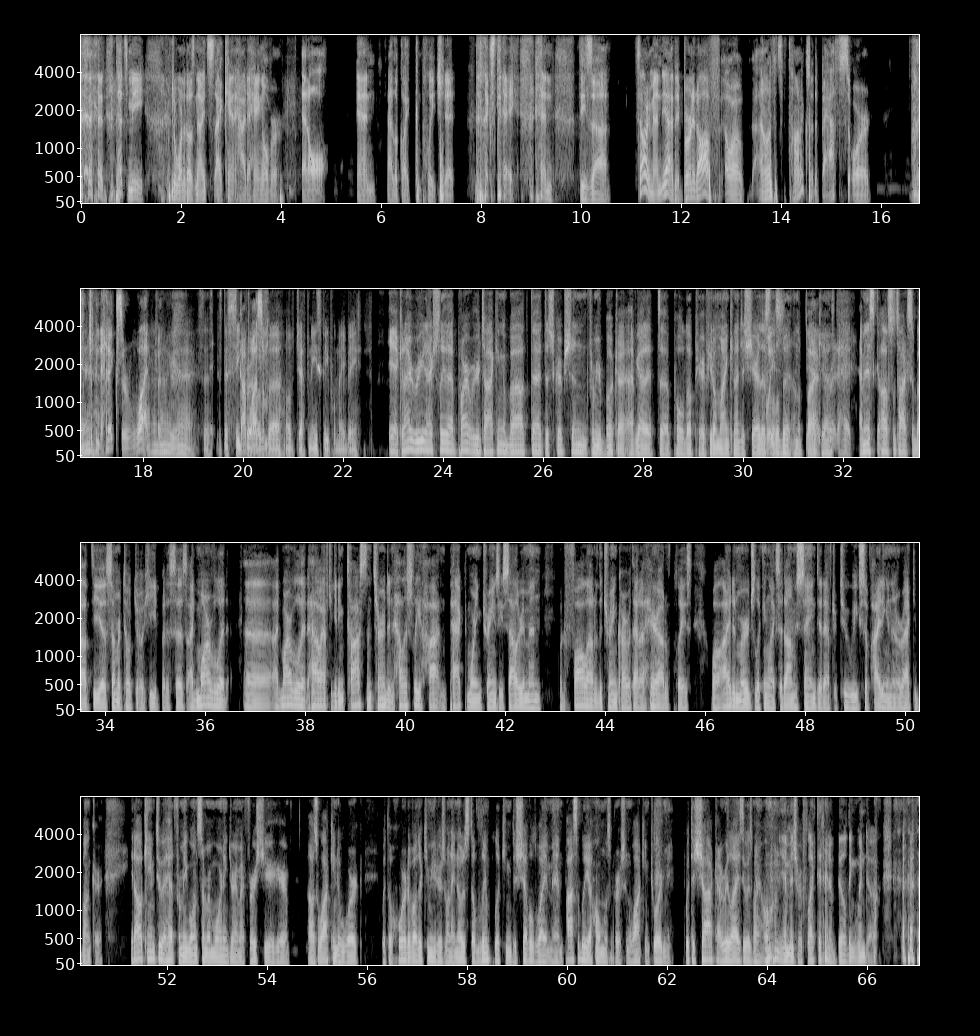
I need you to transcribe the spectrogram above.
That's me. After one of those nights, I can't hide a hangover at all, and I look like complete shit the next day. And these uh, salary men, yeah, they burn it off. Or I don't know if it's the tonics or the baths or Yeah. genetics or I what, don't but know. Yeah, it's, the- it's the secret of uh, of Japanese people, maybe. Yeah, can I read actually that part where you're talking about that description from your book? I, I've got it uh, pulled up here. If you don't mind, can I just share this a little bit on the yeah, podcast? go right ahead. I mean, this also talks about the uh, summer Tokyo heat, but it says, "I'd marvel at, uh, I'd marvel at how after getting tossed and turned in hellishly hot and packed morning trains, these salarymen would fall out of the train car without a hair out of place, while I'd emerge looking like Saddam Hussein did after two weeks of hiding in an Iraqi bunker." It all came to a head for me one summer morning during my first year here. I was walking to work with a horde of other commuters when I noticed a limp looking, disheveled white man, possibly a homeless person, walking toward me. With a shock, I realized it was my own image reflected in a building window.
